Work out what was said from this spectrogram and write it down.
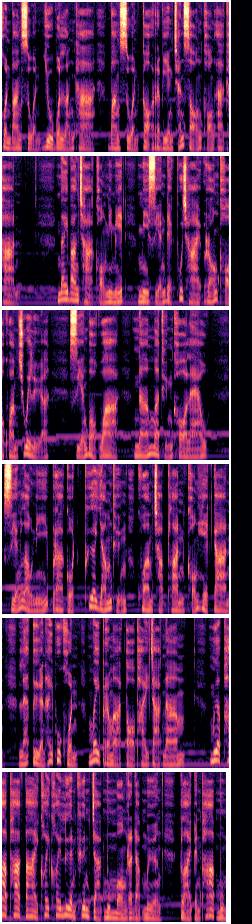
คนบางส่วนอยู่บนหลังคา บางส่วนเกาะระเบียงชั้นสองของอาคาร ในบางฉากของนิมิตมีเสียงเด็กผู้ชายร้องขอความช่วยเหลือ เสียงบอกว่า น้ำมาถึงคอแล้ว เสียงเหล่านี้ปรากฏเพื่อย้ำถึงความฉับพลันของเหตุการณ์ และเตือนให้ผู้คนไม่ประมาทต่อภัยจากน้ำ เมื่อภาพภาคใต้ค่อยๆเลื่อนขึ้นจากมุมมองระดับเมือง กลายเป็นภาพมุม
